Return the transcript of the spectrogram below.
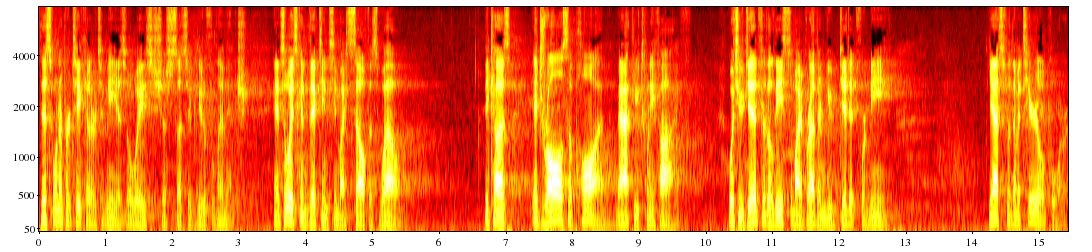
This one in particular to me is always just such a beautiful image. And it's always convicting to myself as well. Because it draws upon Matthew 25. What you did for the least of my brethren, you did it for me. Yes, for the material poor.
